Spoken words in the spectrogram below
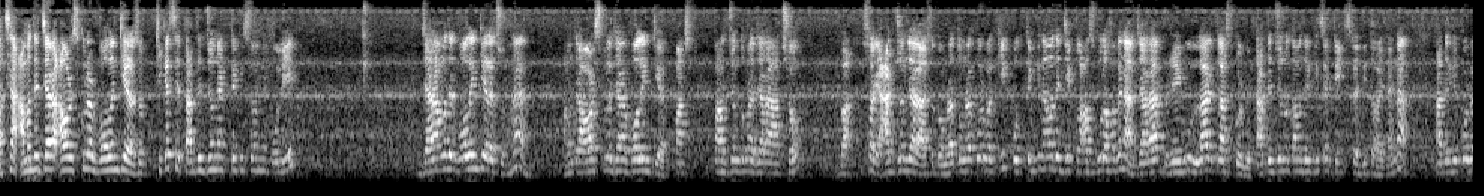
আচ্ছা আমাদের যারা আওয়ার স্কুলের ভলেন্টিয়ার আছো, ঠিক আছে? তাদের জন্য একটা কিছু আমি বলি। যারা আমাদের ভলেন্টিয়ার আছো হ্যাঁ? আমাদের আওয়ার স্কুলে যারা ভলেন্টিয়ার পাঁচ, পাঁচজন তোমরা যারা আছো, বা সরি আটজন যারা আছো তোমরা তোমরা করবে কি? প্রত্যেকদিন আমাদের যে ক্লাসগুলো হবে না, যারা রেগুলার ক্লাস করবে, তাদের জন্য তো আমাদের কিছু একটা এক্সট্রা দিতে হয়, তাই না? তাদেরকে করবে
